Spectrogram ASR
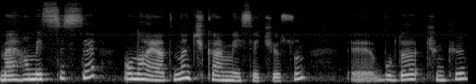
Merhametsizse onu hayatından çıkarmayı seçiyorsun. E, burada çünkü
